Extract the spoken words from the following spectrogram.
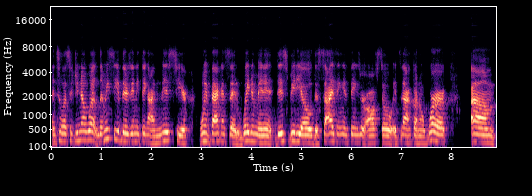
until I said, you know what, let me see if there's anything I missed here. Went back and said, wait a minute, this video, the sizing and things are off, so it's not going to work um,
